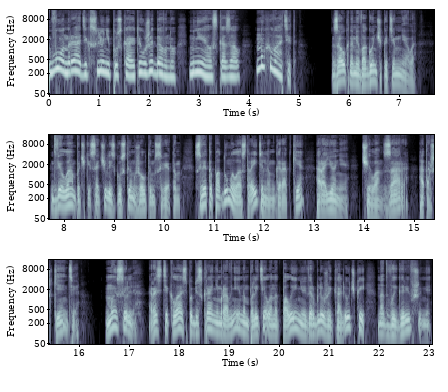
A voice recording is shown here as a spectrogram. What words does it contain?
Вон Радик слюни пускает и уже давно. Мне Эл сказал. Ну, хватит». За окнами вагончика темнело. Две лампочки сочились густым желтым светом. Света подумала о строительном городке, о районе Чиланзара, о Ташкенте. Мысль растеклась по бескрайним равнинам, полетела над полынью верблюжей колючкой, над выгоревшими,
